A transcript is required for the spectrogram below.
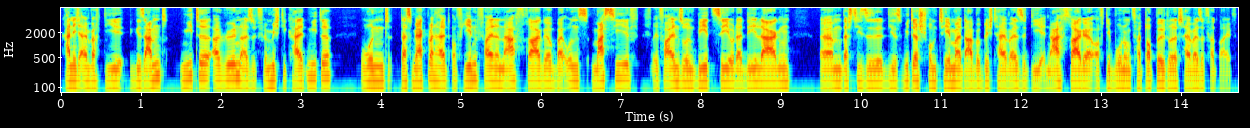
kann ich einfach die Gesamtmiete erhöhen, also für mich die Kaltmiete. Und das merkt man halt auf jeden Fall in der Nachfrage bei uns massiv, vor allem so in B, C oder D-Lagen, ähm, dass diese, dieses Mieterstromthema da wirklich teilweise die Nachfrage auf die Wohnung verdoppelt oder teilweise verdreift.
